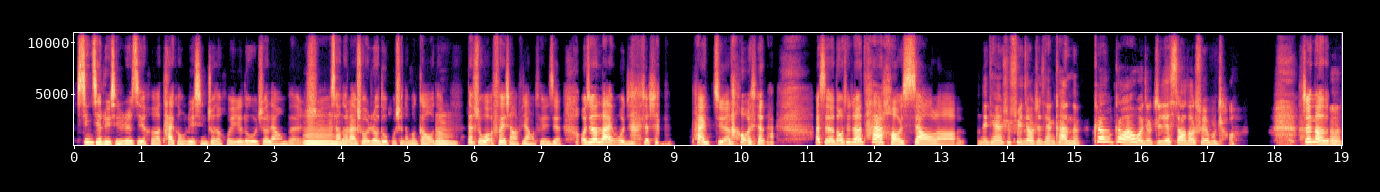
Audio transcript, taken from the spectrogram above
《星际旅行日记》和《太空旅行者的回忆录》这两本是相对来说热度不是那么高的，但是我非常非常推荐。我觉得莱姆真的是 太绝了，我觉得他他写的东西真的太好笑了。那天是睡觉之前看的，看看完我就直接笑到睡不着，真的。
